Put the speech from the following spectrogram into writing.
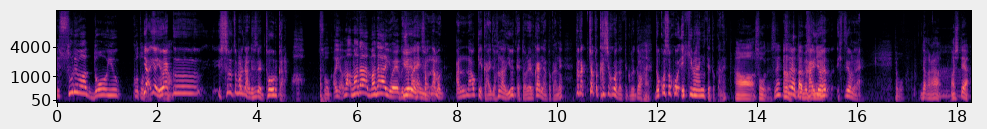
えそれはどういうこといですか？やいや予約するつもりなんですね。通るから。あそうか。いやままだまだ予約してまへんねそんなもんあんな大きい会場そんな言うて取れるかいなとかね。ただちょっと賢くなってくると、はい。どこそこ駅前にてとかね、ああそうですね、うん。それやったら別に会場必要もない。でもだからましてや、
